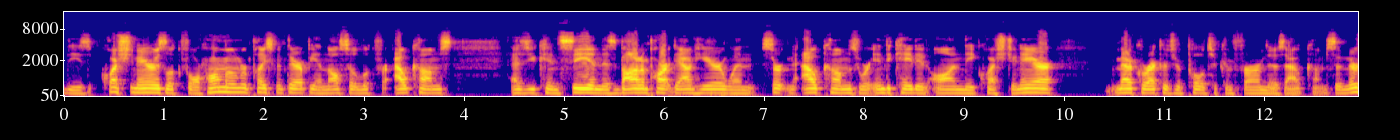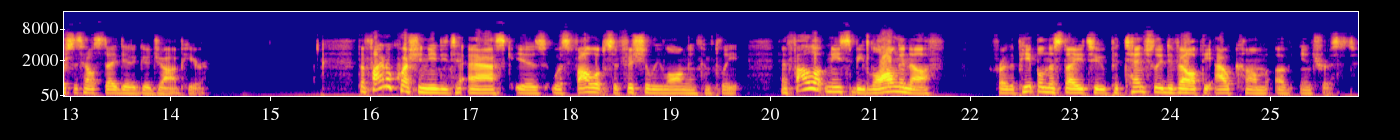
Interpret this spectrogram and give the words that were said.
these questionnaires look for hormone replacement therapy and also look for outcomes. As you can see in this bottom part down here, when certain outcomes were indicated on the questionnaire, medical records were pulled to confirm those outcomes. So Nurses Health Study did a good job here. The final question you need to ask is, was follow-up sufficiently long and complete? And follow-up needs to be long enough for the people in the study to potentially develop the outcome of interest.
